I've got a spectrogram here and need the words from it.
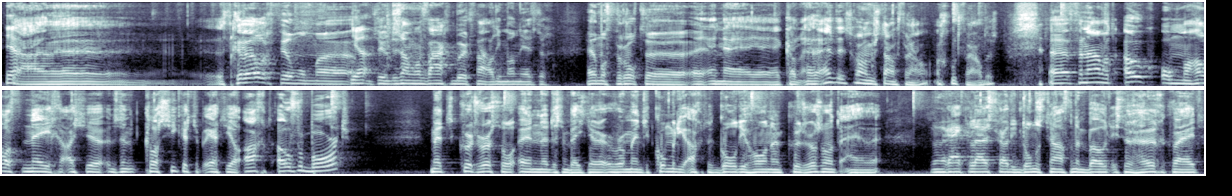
Ja, eh, het is een geweldige film om, eh Ja. om Het is allemaal een waar gebeurd verhaal. Die man heeft zich helemaal verrot. eh, en eh, kan, het is gewoon een bestaand verhaal. Een goed verhaal dus. Eh, vanavond ook om half negen. Als je, het is een klassiekertje op RTL 8. Overboord. Met Kurt Russell. En dus een beetje romantic comedy achter Goldie Hawn en Kurt Russell. Want uh, een rijke luisteraar die donderstraal van een boot is er geheugen kwijt.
